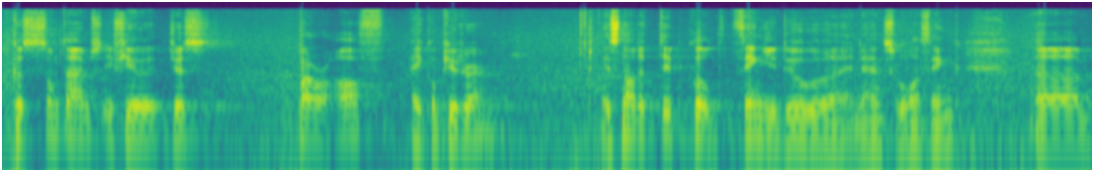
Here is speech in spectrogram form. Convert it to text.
because sometimes if you just power off a computer, it's not a typical thing you do uh, in Ansible, I think. Um,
